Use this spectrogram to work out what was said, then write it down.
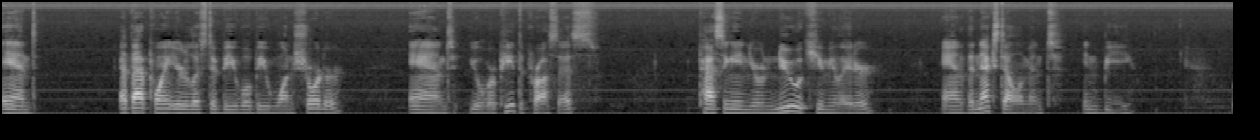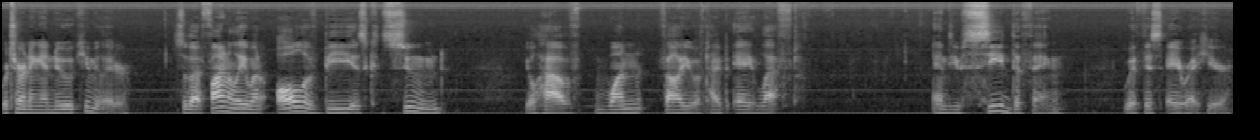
And at that point, your list of B will be one shorter, and you'll repeat the process, passing in your new accumulator and the next element in B returning a new accumulator. So that finally, when all of B is consumed, you'll have one value of type A left. And you seed the thing with this A right here.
